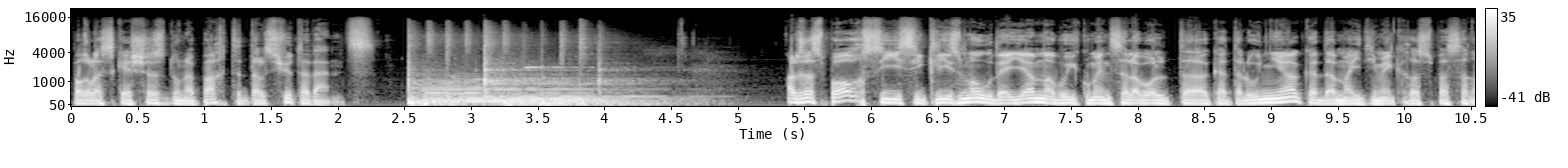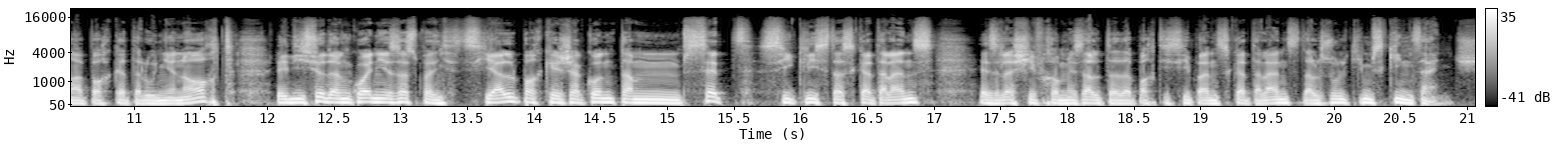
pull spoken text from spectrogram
per les queixes d'una part dels ciutadans. Els esports i ciclisme, ho dèiem, avui comença la Volta a Catalunya, que demà i dimecres passarà per Catalunya Nord. L'edició d'enguany és especial perquè ja compta amb set ciclistes catalans. És la xifra més alta de participants catalans dels últims 15 anys.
